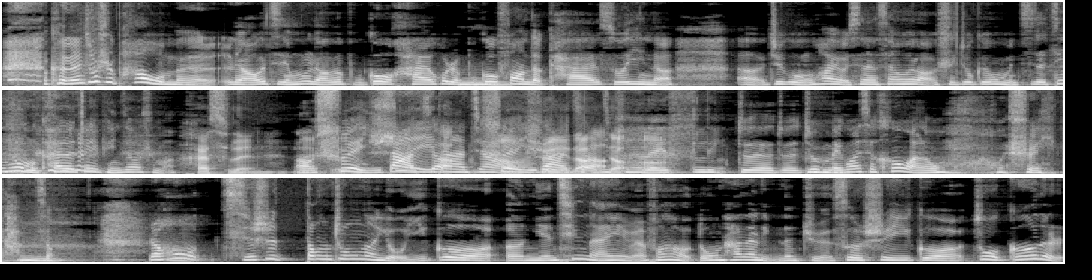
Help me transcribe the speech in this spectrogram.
可能就是怕我们聊节目聊得不够嗨，或者不够嗯放得开，所以呢，呃，这个文化有限的三位老师就给我们记得，今天我们开的这一瓶叫什么？Heslin 哦，睡一大睡一大觉睡一大觉听雷司令。对对对，就没嗯关系，喝完了我们会睡一大觉。然后其实当中呢有一个呃年轻男演员方晓东，他在里面的角色是一个做歌的人，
